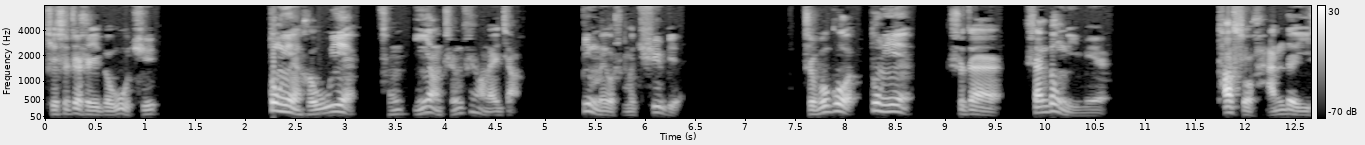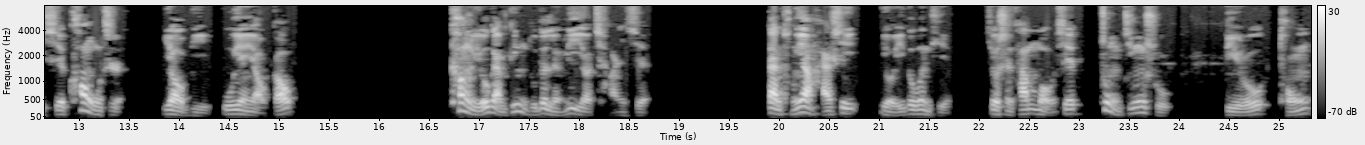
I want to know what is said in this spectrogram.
其实这是一个误区。冻燕和乌燕从营养成分上来讲，并没有什么区别，只不过冻燕是在山洞里面，它所含的一些矿物质要比乌燕要高。抗流感病毒的能力要强一些，但同样还是有一个问题，就是它某些重金属，比如铜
